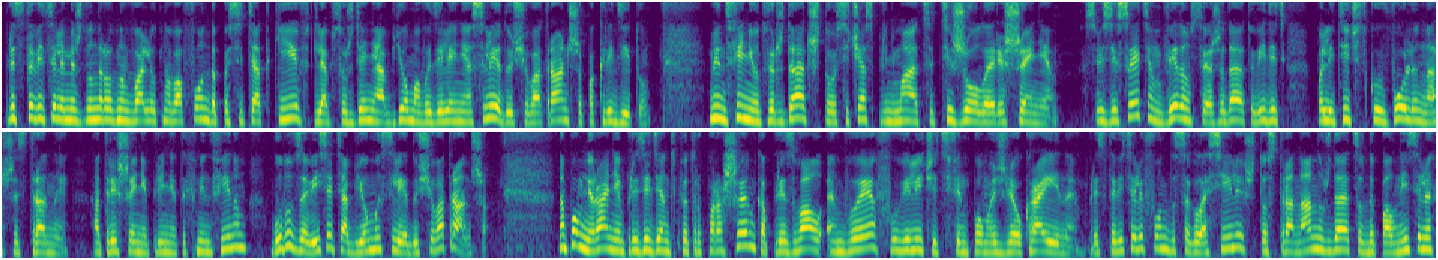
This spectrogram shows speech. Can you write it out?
Представители Международного валютного фонда посетят Киев для обсуждения объема выделения следующего транша по кредиту. Минфини утверждает, что сейчас принимаются тяжелые решения. В связи с этим в ведомстве ожидают увидеть политическую волю нашей страны. От решений, принятых Минфином, будут зависеть объемы следующего транша. Напомню, ранее президент Петр Порошенко призвал МВФ увеличить финпомощь для Украины. Представители фонда согласились, что страна нуждается в дополнительных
